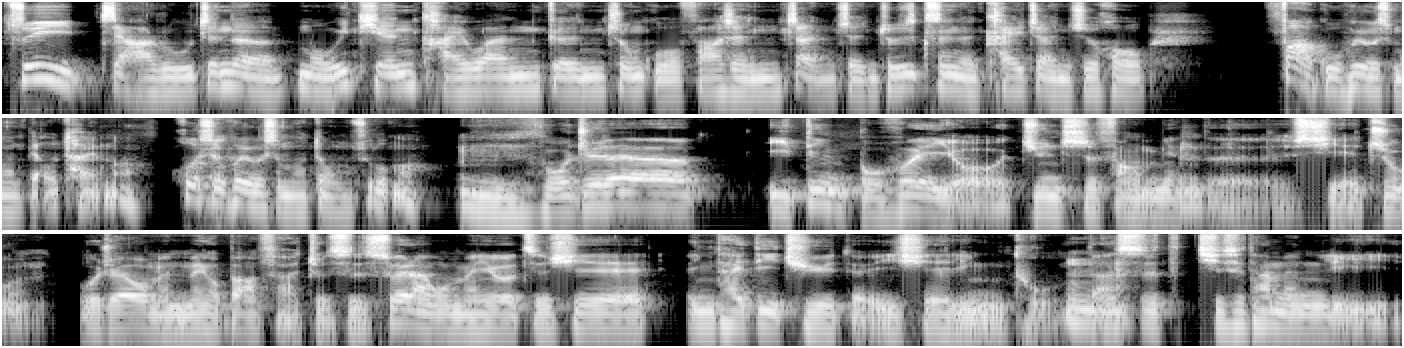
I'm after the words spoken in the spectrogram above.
所以，假如真的某一天台湾跟中国发生战争，就是真的开战之后，法国会有什么表态吗？或是会有什么动作吗？嗯，我觉得。一定不会有军事方面的协助，我觉得我们没有办法。就是虽然我们有这些印太地区的一些领土，但是其实他们离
